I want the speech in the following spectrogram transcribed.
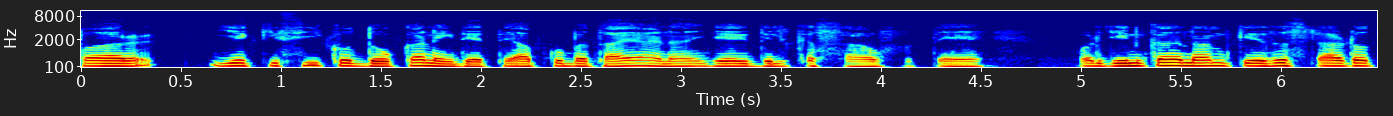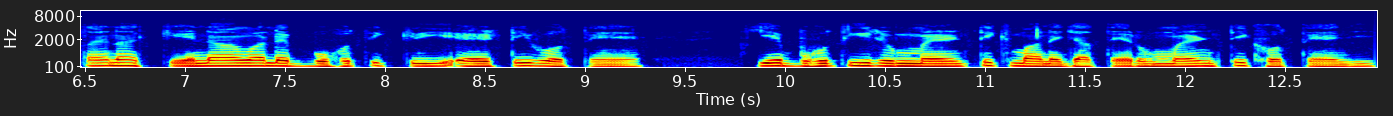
पर ये किसी को धोखा नहीं देते। आपको बताया है ना, ये दिल का साफ़ होते हैं। और जिनका नाम के से स्टार्ट होता है ना, के नाम वाले बहुत ही क्रिएटिव होते हैं। ये बहुत ही रोमांटिक माने जाते हैं रोमांटिक होते हैं जी।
